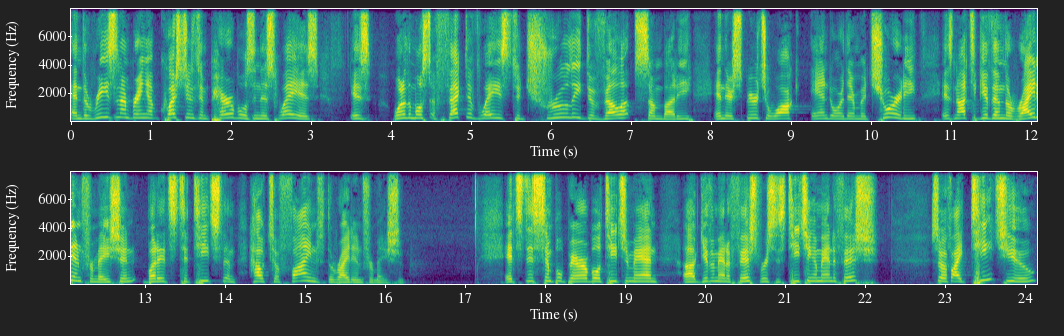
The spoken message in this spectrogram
and the reason I'm bringing up questions and parables in this way is, is one of the most effective ways to truly develop somebody in their spiritual walk and or their maturity is not to give them the right information but it's to teach them how to find the right information it's this simple parable teach a man uh, give a man a fish versus teaching a man to fish so if i teach you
